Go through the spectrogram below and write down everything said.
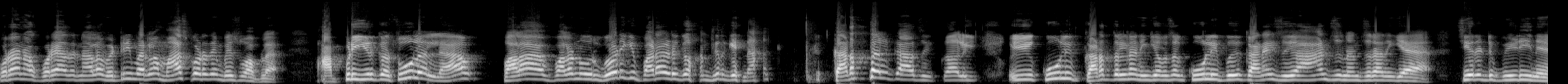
கொரோனா குறையாததுனால வெற்றி மாதிரிலாம் மாஸ்கோட தான் பேசுவாப்புல. அப்படி இருக்க சூழல்ல பல பல நூறு கோடிக்கு படம் எடுக்க வந்திருக்கேன்னா கடத்தல் காசு காலி. ஐயோ, கூலி கடத்தல்னா நீங்கள் கூலிப்பு கணேசு ஆன்ஸு நினச்சிடாதீங்க சீரட்டு பீடின்னு.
